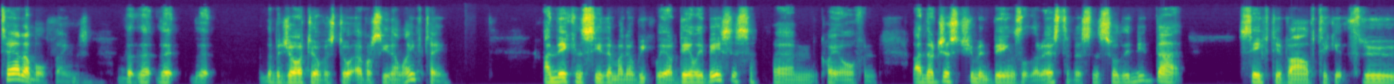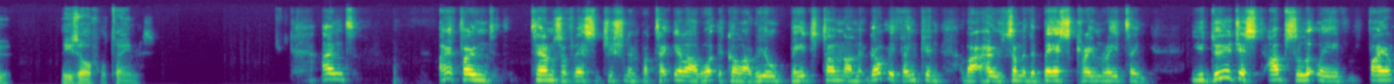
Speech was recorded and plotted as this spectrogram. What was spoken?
terrible things mm-hmm. That, that that the majority of us don't ever see in a lifetime and they can see them on a weekly or daily basis um, quite often and they're just human beings like the rest of us. And so they need that safety valve to get through these awful times. And I found terms of restitution in particular, what they call a real page turner, and it got me thinking about how some of the best crime writing, you do just absolutely fire.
